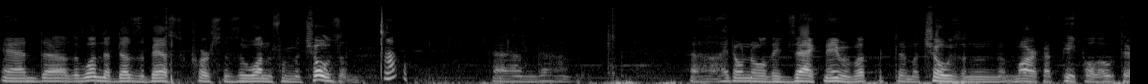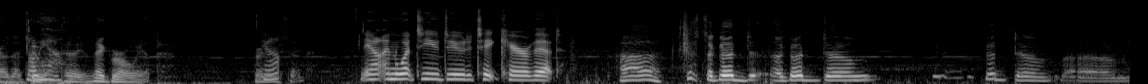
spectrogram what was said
And uh, the one that does the best, of course, is the one from the Chosen. Oh, And uh, uh, I don't know the exact name of it, but um, a chosen market people out there that do Oh, yeah. it, they, they grow it. Yeah. good. yeah. And what do you do to take care of it? Uh, just a good, a good, um, good uh, um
